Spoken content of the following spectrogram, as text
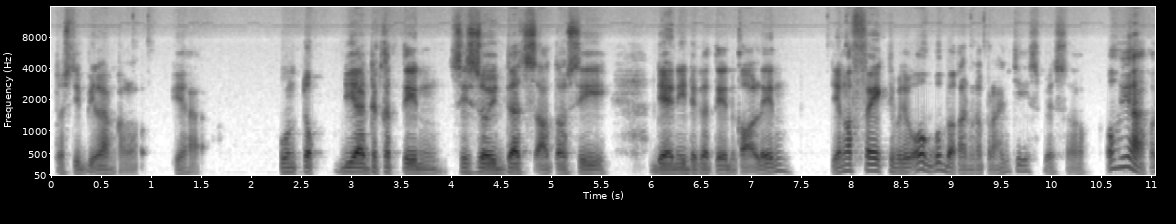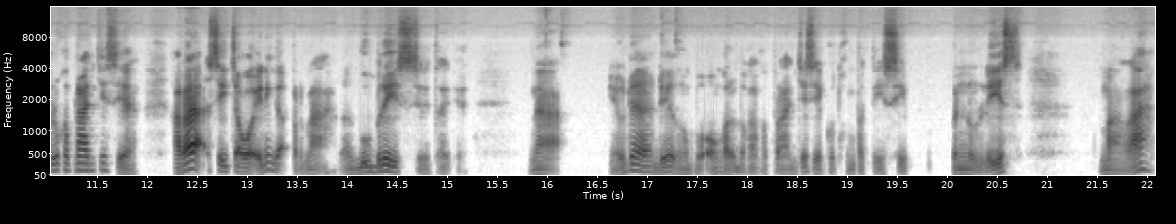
Terus dibilang kalau, ya untuk dia deketin si Dutch atau si Danny deketin Colin, dia nge-fake tiba-tiba, "Oh, gue bakal ke Perancis besok." "Oh ya, lu ke Perancis ya?" Karena si cowok ini nggak pernah ngegubris ceritanya. Nah, ya udah dia ngebohong kalau bakal ke Perancis ikut kompetisi penulis, malah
